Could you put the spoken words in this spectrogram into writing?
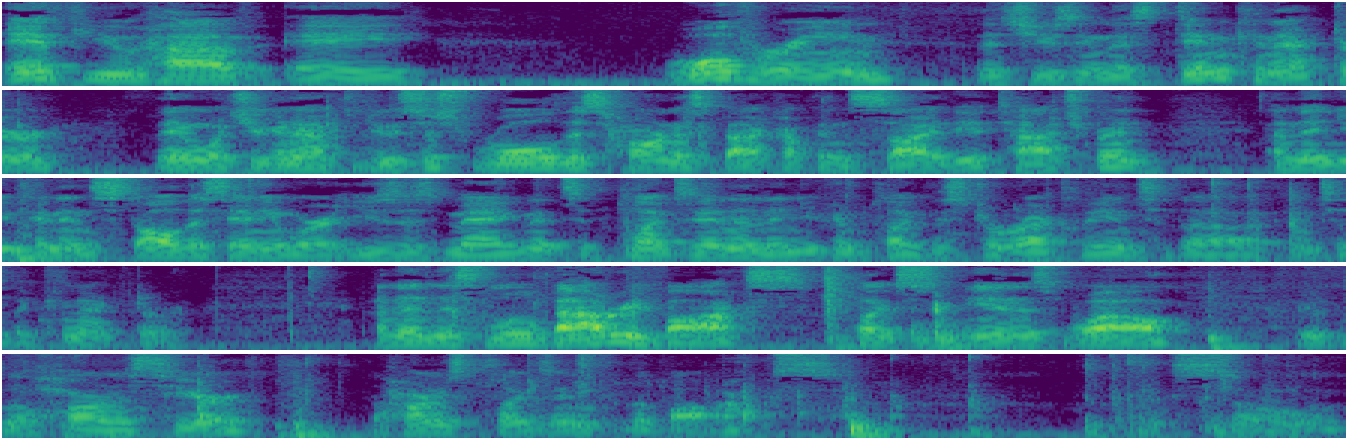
If you have a Wolverine that's using this DIN connector, then what you're gonna have to do is just roll this harness back up inside the attachment and then you can install this anywhere. It uses magnets, it plugs in, and then you can plug this directly into the, into the connector. And then this little battery box plugs in as well. We have a little harness here. The harness plugs into the box, like so.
